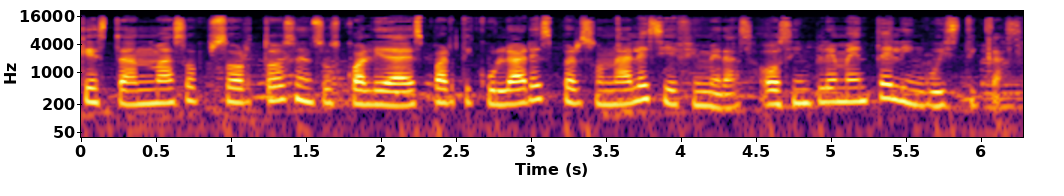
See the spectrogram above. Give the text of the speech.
que están más absortos en sus cualidades particulares, personales y efímeras o simplemente lingüísticas.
